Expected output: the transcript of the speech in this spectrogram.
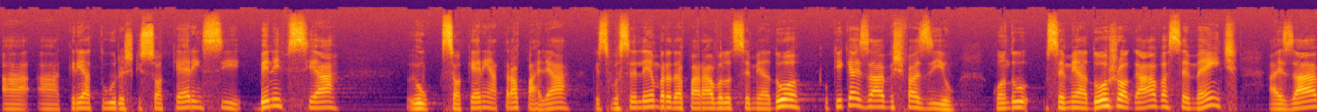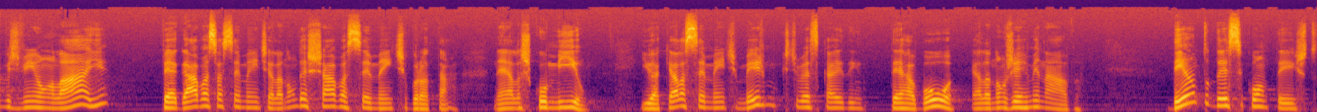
a, a criaturas que só querem se beneficiar ou só querem atrapalhar, porque se você lembra da parábola do semeador, o que, que as aves faziam? Quando o semeador jogava a semente, as aves vinham lá e pegavam essa semente, ela não deixava a semente brotar, né? elas comiam. E aquela semente, mesmo que tivesse caído em terra boa, ela não germinava. Dentro desse contexto,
